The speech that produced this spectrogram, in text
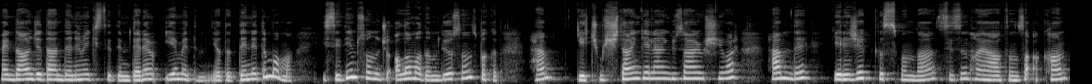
Hani daha önceden denemek istedim, deneyemedim ya da denedim ama istediğim sonucu alamadım diyorsanız bakın hem geçmişten gelen güzel bir şey var hem de gelecek kısmında sizin hayatınıza akan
